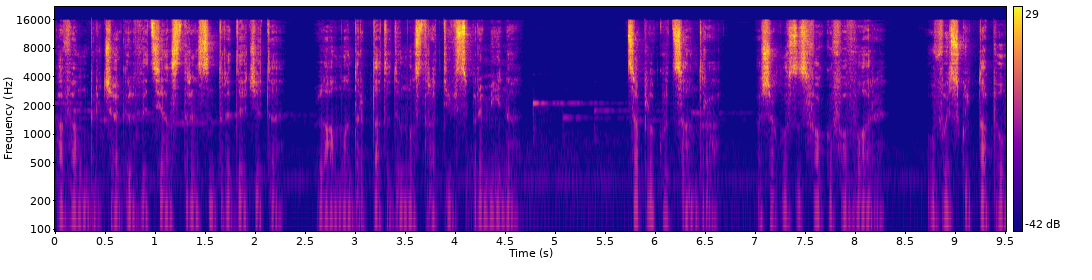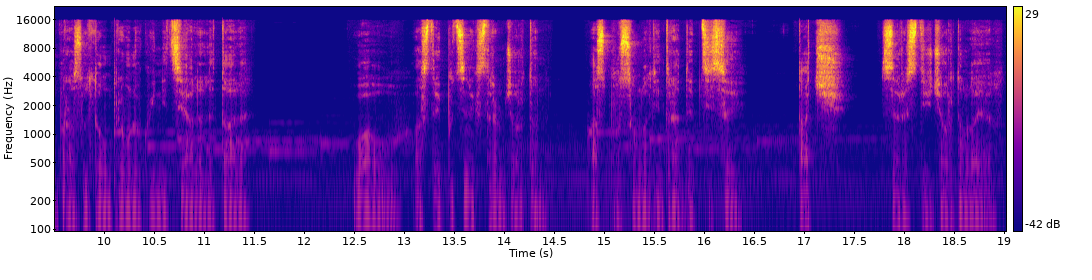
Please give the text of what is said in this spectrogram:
Avea un briceag elvețian strâns între degete, lama îndreptată demonstrativ spre mine. Ți-a plăcut, Sandra, așa că o să-ți fac o favoare. O voi sculpta pe obrazul tău împreună cu inițialele tale. Wow, asta e puțin extrem, Jordan, a spus unul dintre adepții săi. Taci, se răsti Jordan la el.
